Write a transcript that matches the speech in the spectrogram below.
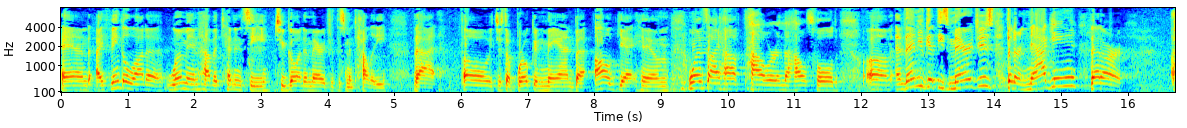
And I think a lot of women have a tendency to go into marriage with this mentality that oh, he's just a broken man, but I'll get him once I have power in the household. Um, and then you get these marriages that are nagging, that are. Uh,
